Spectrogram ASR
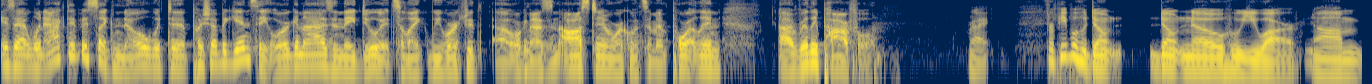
is that when activists like know what to push up against, they organize and they do it. So like we worked with uh, organizers in Austin, working with some in Portland, uh, really powerful. Right. For people who don't don't know who you are, um,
